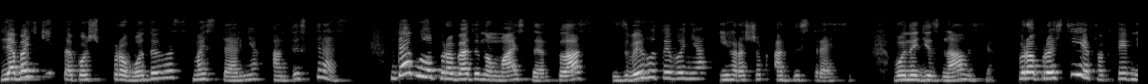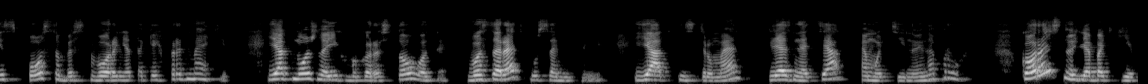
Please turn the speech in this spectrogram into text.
Для батьків також проводилась майстерня антистрес, де було проведено майстер-клас з виготовлення іграшок антистресів. Вони дізналися про прості і ефективні способи створення таких предметів, як можна їх використовувати в осередку усамітнення, як інструмент для зняття емоційної напруги. Корисною для батьків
